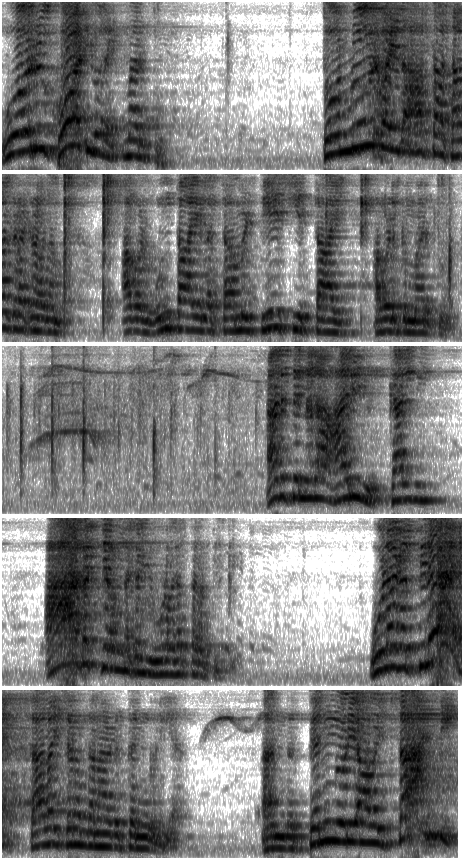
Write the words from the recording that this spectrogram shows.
ஒரு கோடி வரை மருத்துவம். தொண்ணூறு வயது ஆத்தா சாக கிடக்கிறாள் அவள் உன் தாயில தமிழ் தேசிய தாய். அவளுக்கு மருத்துவம். அடுத்து என்னடா? அறிவு கல்வி. ஆக சிறந்த கல்வி உலகத்தரத்திற்கு. உலகத்திலே தலை சிறந்த நாடு தென்கொரியா. அந்த தென்கொரியாவை தாண்டி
